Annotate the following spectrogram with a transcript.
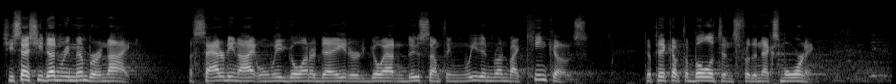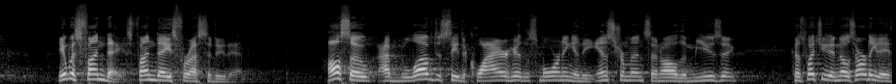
She says she doesn't remember a night, a Saturday night when we'd go on a date or go out and do something, we didn't run by Kinko's to pick up the bulletins for the next morning. It was fun days, fun days for us to do that. Also, I'd love to see the choir here this morning and the instruments and all the music. Because what you, in those early days,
